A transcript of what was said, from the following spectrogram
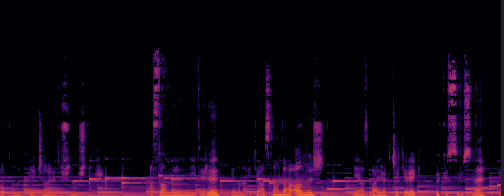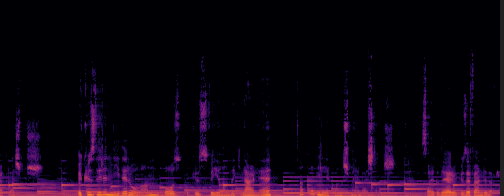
toplanıp bir çare düşünmüşler. Aslanların lideri yanına iki aslan daha almış, beyaz bayrak çekerek öküz sürüsüne yaklaşmış. Öküzlerin lideri olan boz öküz ve yanındakilerle tatlı dille konuşmaya başlamış. Saygıdeğer öküz efendiler,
